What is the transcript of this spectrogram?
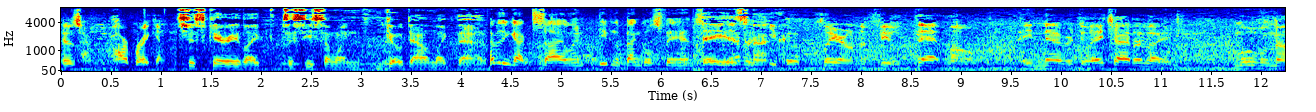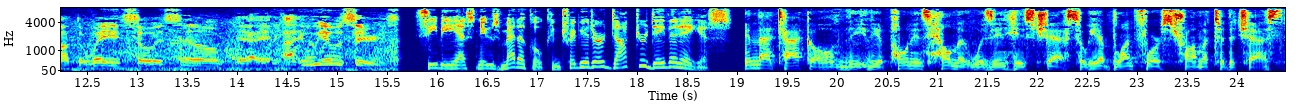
it was heartbreaking. It's just scary, like to see someone go down like that. Everything got silent. Even the Bengals fans. They never not... keep a player on the field that long. They never do. They try to like move him out the way. So it's, you know, I, I, it was serious. CBS News medical contributor Dr. David Agus. In that tackle, the, the opponent's helmet was in his chest, so he had blunt force trauma to the chest.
